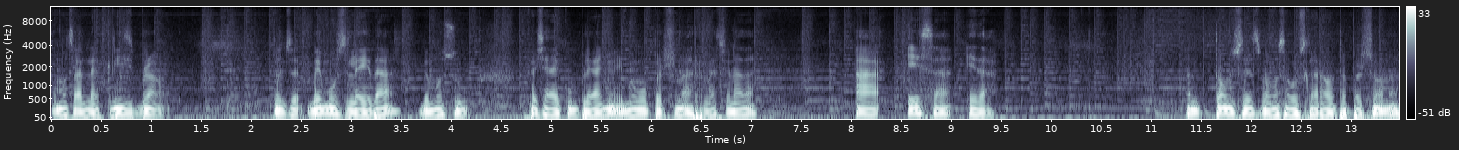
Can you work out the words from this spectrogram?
vamos a darle a Chris Brown. Entonces vemos la edad, vemos su fecha de cumpleaños y vemos personas relacionadas a esa edad. Entonces vamos a buscar a otra persona.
